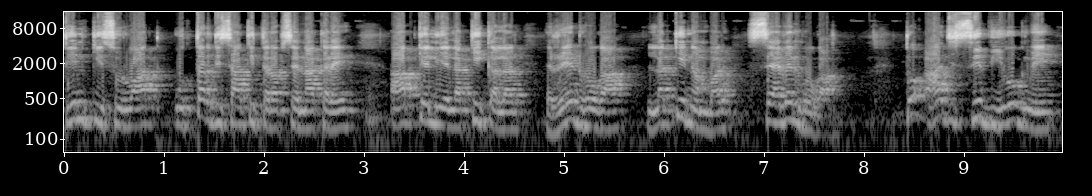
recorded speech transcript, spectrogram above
दिन की शुरुआत उत्तर दिशा की तरफ़ से ना करें। आपके लिए लक्की कलर रेड होगा लक्की नंबर सेवन होगा। तो आज शिव योग में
